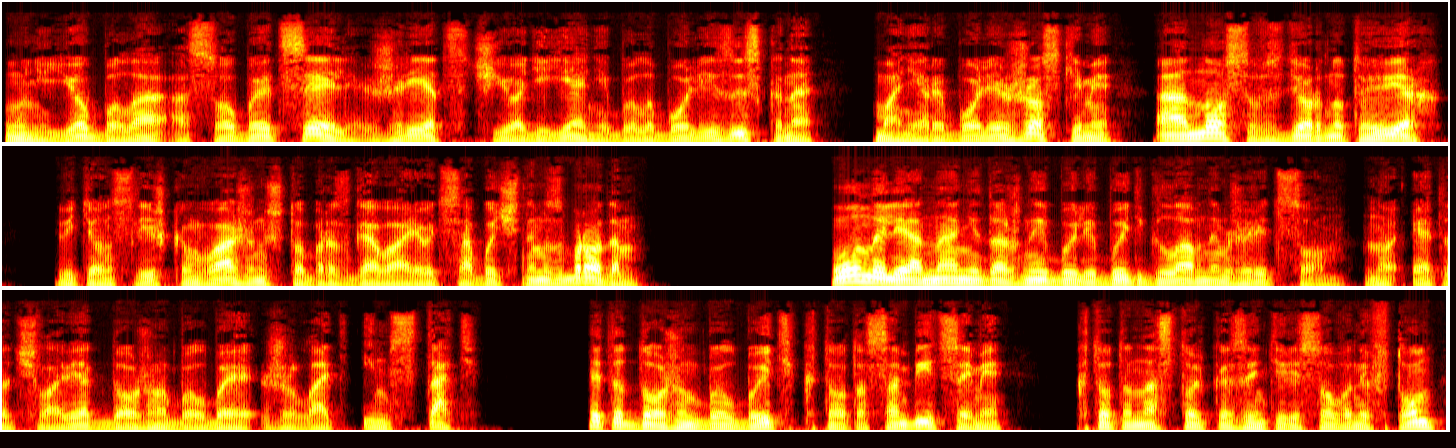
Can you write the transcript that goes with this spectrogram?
У нее была особая цель — жрец, чье одеяние было более изысканно, манеры более жесткими, а нос вздернут вверх, ведь он слишком важен, чтобы разговаривать с обычным сбродом. Он или она не должны были быть главным жрецом, но этот человек должен был бы желать им стать. Это должен был быть кто-то с амбициями, кто-то настолько заинтересованный в том,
